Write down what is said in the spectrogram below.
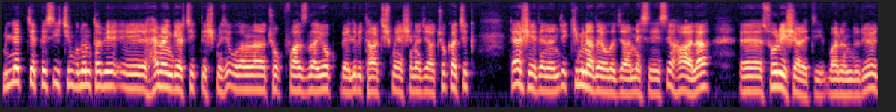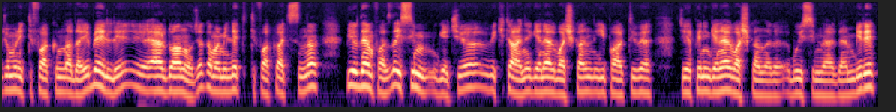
Millet cephesi için bunun tabii e, hemen gerçekleşmesi olanağı çok fazla yok. Belli bir tartışma yaşanacağı çok açık. Her şeyden önce kimin aday olacağı meselesi hala e, soru işareti barındırıyor. Cumhur İttifakı'nın adayı belli e, Erdoğan olacak ama Millet İttifakı açısından birden fazla isim geçiyor. İki tane genel başkan İyi Parti ve CHP'nin genel başkanları bu isimlerden biri.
